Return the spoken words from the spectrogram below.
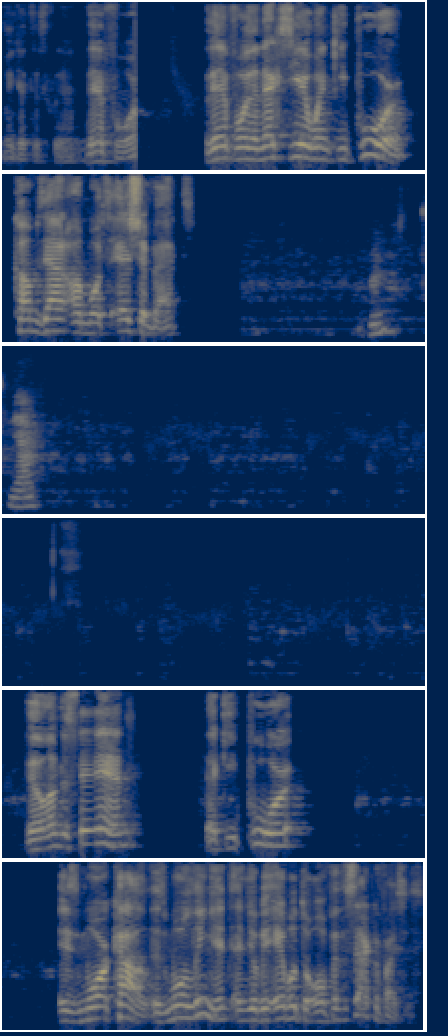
let me get this clear. Therefore, therefore, the next year when Kippur comes out on Motzei Shabbat, Mhm. Yeah. they'll understand that Kippur is more kal, is more lenient, and you'll be able to offer the sacrifices.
